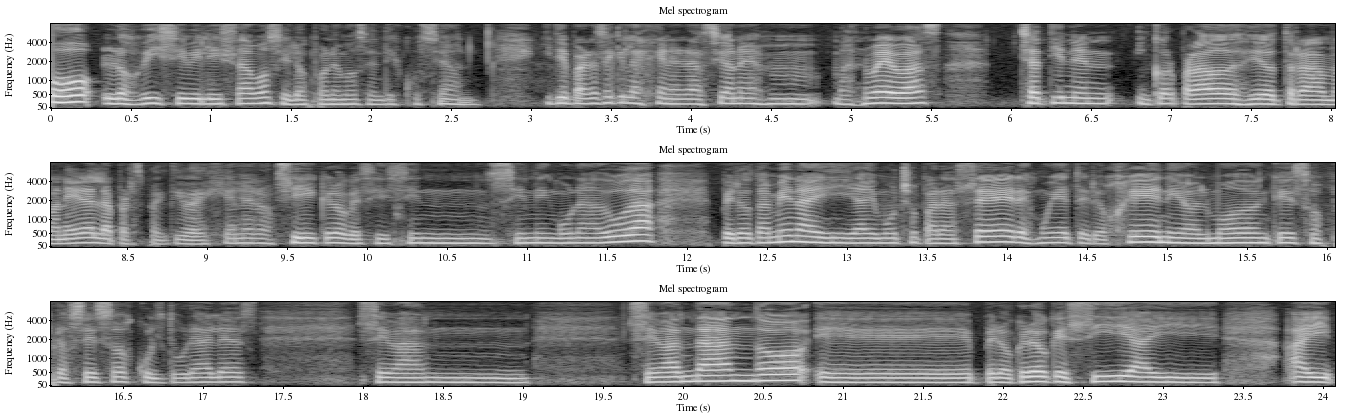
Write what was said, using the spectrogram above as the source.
o los visibilizamos y los ponemos en discusión? ¿Y te parece que las generaciones más nuevas ya tienen incorporado desde otra manera la perspectiva de género? Sí, creo que sí, sin, ninguna duda, pero también hay, hay mucho para hacer, es muy heterogéneo el modo en que esos procesos culturales se van se van dando, eh, pero creo que sí hay, hay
